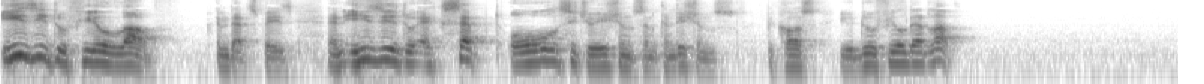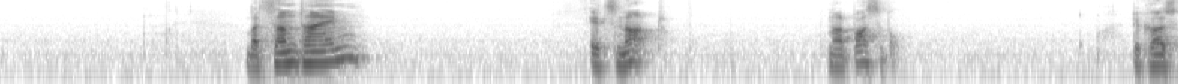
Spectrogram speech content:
easy to feel love in that space and easy to accept all situations and conditions because you do feel that love. But sometimes it's not, not possible. Because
